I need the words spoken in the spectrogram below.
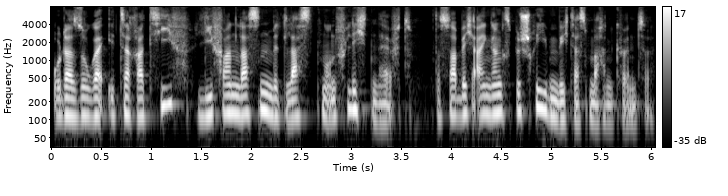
oder sogar iterativ liefern lassen mit Lasten- und Pflichtenheft. Das habe ich eingangs beschrieben, wie ich das machen könnte.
